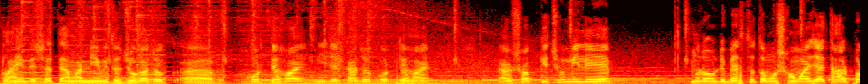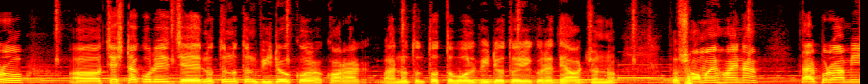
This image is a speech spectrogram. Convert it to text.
ক্লায়েন্টদের সাথে আমার নিয়মিত যোগাযোগ করতে হয়, নিজের কাজও করতে হয়। সব কিছু মিলিয়ে মোটামুটি ব্যস্ততম সময় যায়। তারপরেও চেষ্টা করি যে নতুন নতুন ভিডিও করার বা নতুন তথ্যবহুল ভিডিও তৈরি করে দেওয়ার জন্য। তো সময় হয় না। তারপরে আমি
